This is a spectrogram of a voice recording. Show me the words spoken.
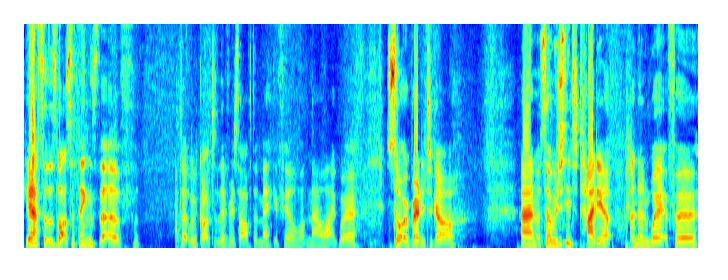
yeah, so there's lots of things that have that we've got deliveries of that make it feel now like we're sort of ready to go. Um, so we just need to tidy up and then wait for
